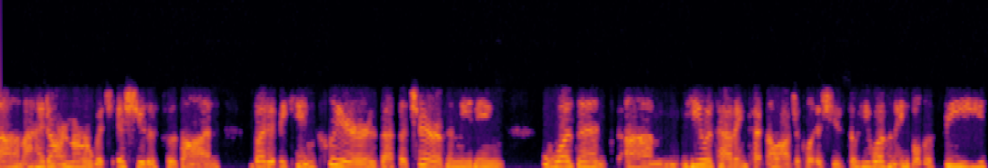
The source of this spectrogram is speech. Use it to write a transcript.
um, I don't remember which issue this was on, but it became clear that the chair of the meeting wasn't, um, he was having technological issues, so he wasn't able to see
